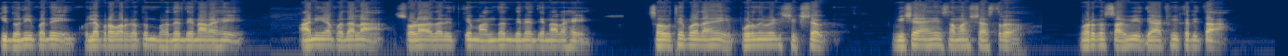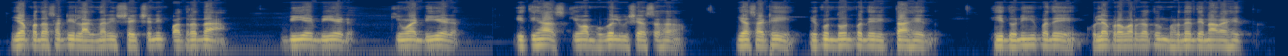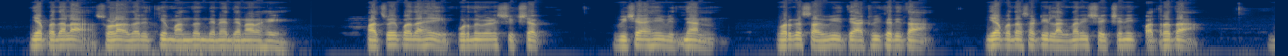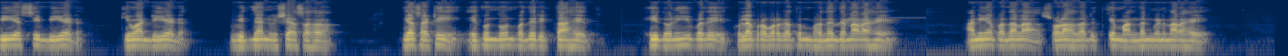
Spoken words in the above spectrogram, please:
ही दोन्ही पदे खुल्या प्रवर्गातून भरण्यात येणार आहे आणि या पदाला सोळा हजार इतके मानधन देण्यात येणार आहे. चौथे पद आहे पूर्णवेळ शिक्षक. विषय आहे समाजशास्त्र. वर्ग सहावी ते आठवीकरिता या पदासाठी लागणारी शैक्षणिक पात्रता बी ए बी एड किंवा डी एड इतिहास किंवा भूगोल विषयासह यासाठी एकूण दोन पदे रिक्त आहेत. ही दोन्हीही पदे खुल्या प्रवर्गातून भरण्यात येणार आहेत. या पदाला सोळा हजार इतके मानधन देण्यात येणार आहे. पाचवे पद आहे पूर्णवेळ शिक्षक. विषय आहे विज्ञान. वर्ग सहावी ते आठवीकरिता या पदासाठी लागणारी शैक्षणिक पात्रता B S C B Ed किंवा डी एड विज्ञान विषयासह. यासाठी एकूण दोन पदे रिक्त आहेत. ही दोन्ही पदे खुल्या प्रवर्गातून भरण्यात येणार आहे आणि या पदाला सोळा हजार इतके मानधन मिळणार आहे.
